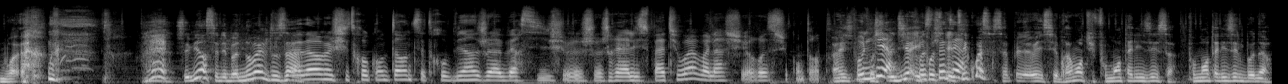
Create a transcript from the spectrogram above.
Ouais. c'est bien, c'est des bonnes nouvelles tout ça. Mais non, mais je suis trop contente, c'est trop bien de jouer à Bercy. Je, je, je réalise pas, tu vois, voilà, je suis heureuse, je suis contente. Ah, il faut, le dire. se le dire. faut il faut se le et tu sais dire. quoi, ça s'appelle? Oui, c'est vraiment, il faut mentaliser ça. Il faut mentaliser le bonheur.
